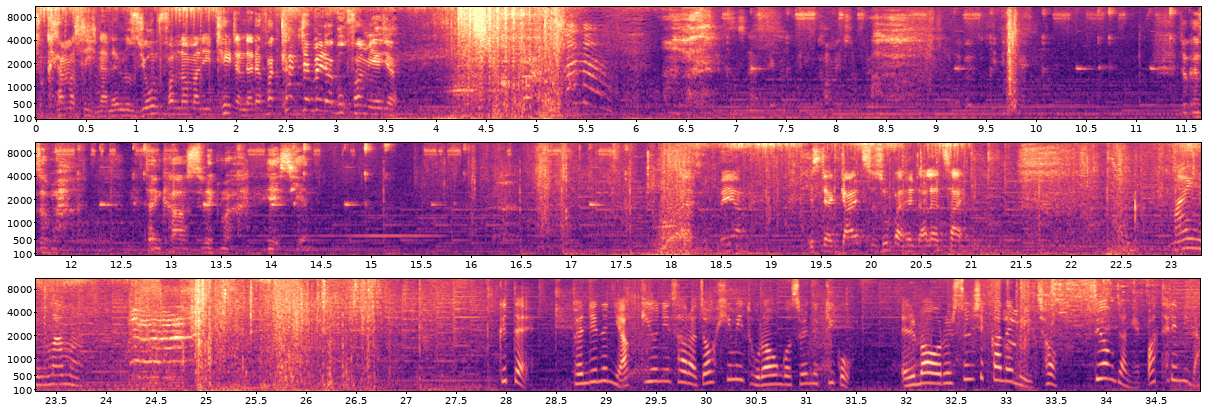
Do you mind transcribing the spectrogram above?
Du klammerst dich in einer Illusion von Normalität an deine verkackte Bilderbuchfamilie. Du dein Chaos wegmachen, Häschen. Also, wer ist der geilste Superheld aller Zeiten? Meine Mama. 그때 밴디는 약 기운이 사라져 힘이 돌아온 것을 느끼고 엘마오를 순식간에 밀쳐 수영장에 빠뜨립니다.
